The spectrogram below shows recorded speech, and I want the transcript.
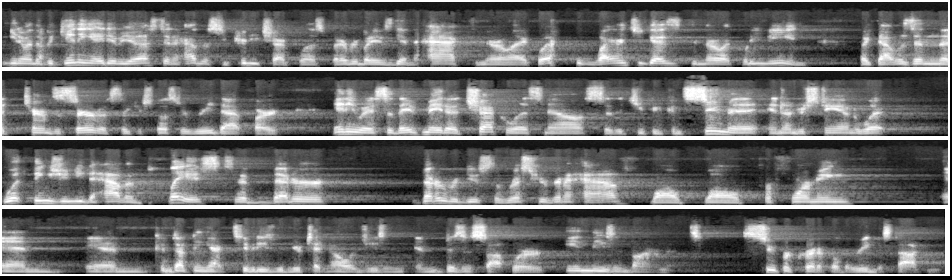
you know, in the beginning, AWS didn't have the security checklist, but everybody was getting hacked, and they're like, "What? Why aren't you guys?" And they're like, "What do you mean?" Like that was in the terms of service. Like you're supposed to read that part. Anyway, so they've made a checklist now so that you can consume it and understand what what things you need to have in place to better better reduce the risk you're going to have while while performing and and conducting activities with your technologies and, and business software in these environments. Super critical to read this document.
